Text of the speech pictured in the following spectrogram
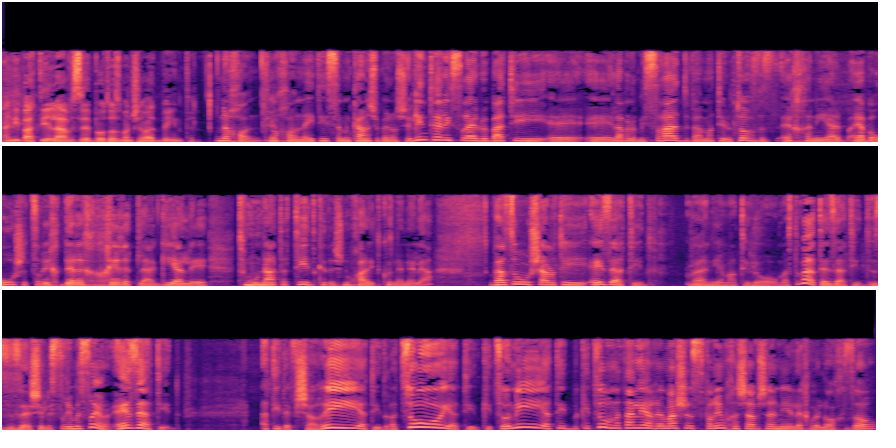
אני באתי אליו, זה באותו זמן שעבד באינטל. נכון, כן. נכון, הייתי סמנכ"ל אנוש של אינטל ישראל, ובאתי אה, אה, אליו למשרד, ואמרתי לו, טוב, אז איך אני, היה ברור שצריך דרך אחרת להגיע לתמונת עתיד, כדי שנוכל להתכונן אליה. ואז הוא שאל אותי, איזה עתיד? ואני אמרתי לו, מה זאת אומרת, איזה עתיד? זה, זה של 2020, איזה עתיד? עתיד אפשרי, עתיד רצוי, עתיד קיצוני, עתיד... בקיצור, נתן לי ערימה של ספרים, חשב שאני אלך ולא אחזור.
